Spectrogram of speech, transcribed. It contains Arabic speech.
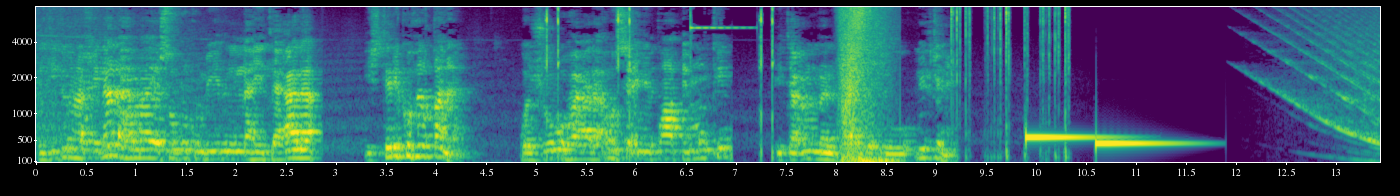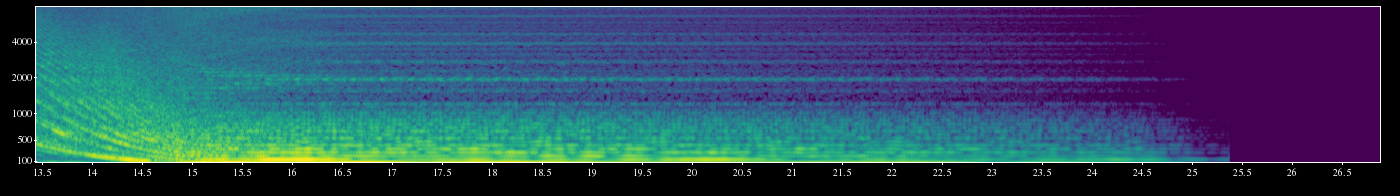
تجدون خلالها ما يسركم بإذن الله تعالى. اشتركوا في القناة وانشروها على أوسع نطاق ممكن لتعم الفائدة للجميع.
